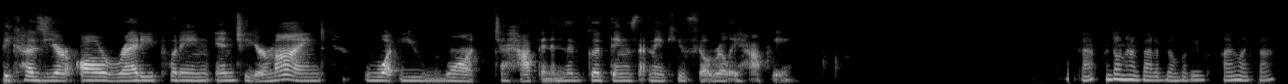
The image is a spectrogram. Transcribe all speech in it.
because you're already putting into your mind what you want to happen and the good things that make you feel really happy. That I don't have that ability, but I like that.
